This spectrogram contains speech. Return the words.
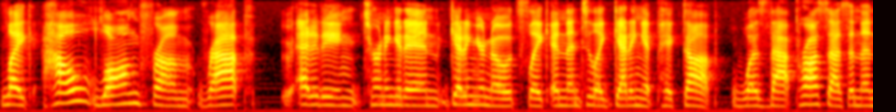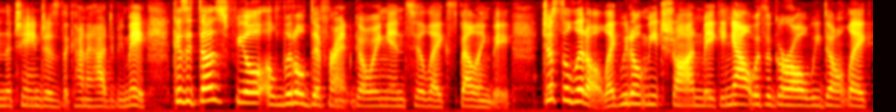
like how long from wrap editing turning it in getting your notes like and then to like getting it picked up was that process and then the changes that kind of had to be made. Because it does feel a little different going into like spelling bee. Just a little. Like we don't meet sean making out with a girl. We don't like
